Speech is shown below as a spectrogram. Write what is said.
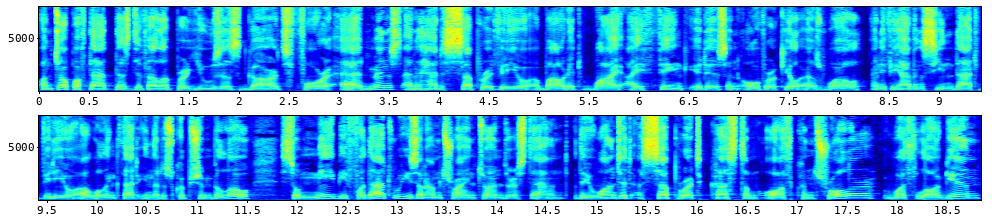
On top of that, this developer uses guards for admins and I had a separate video about it why I think it is an overkill as well. And if you haven't seen that video, I will link that in the description below. So maybe for that reason, I'm trying to understand. They wanted a separate custom auth controller with login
